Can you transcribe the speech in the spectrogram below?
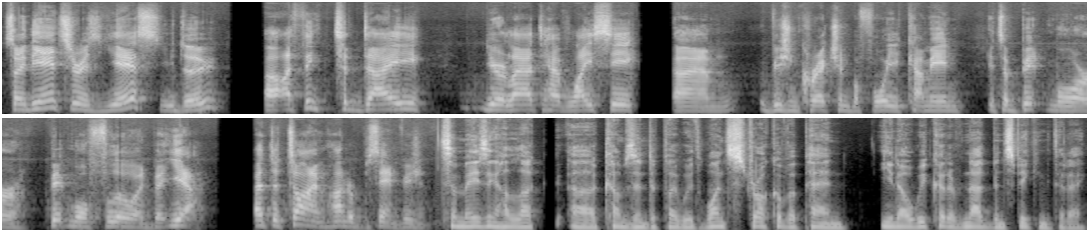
so the answer is yes, you do. Uh, I think today you're allowed to have LASIK um, vision correction before you come in. It's a bit more, bit more fluid. But yeah, at the time, 100% vision. It's amazing how luck uh, comes into play with one stroke of a pen. You know, we could have not been speaking today.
